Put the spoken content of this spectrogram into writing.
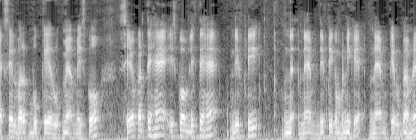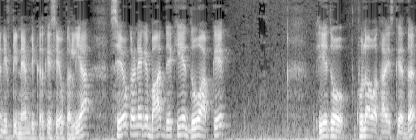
एक्सेल वर्क बुक के रूप में हमें इसको सेव करते हैं, इसको हम लिखते हैं निफ्टी नेम, निफ्टी कंपनी के नेम के रूप में हमने निफ्टी नेम लिख करके सेव कर लिया। सेव करने के बाद देखिए जो आपके, ये जो खुला हुआ था इसके अंदर,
